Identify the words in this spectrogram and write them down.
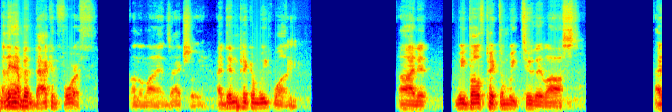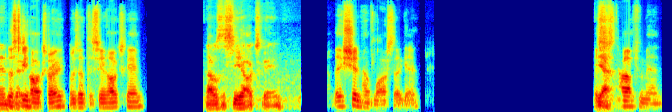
I think Man. I've been back and forth on the Lions. Actually, I didn't pick them week one. Uh, I did. We both picked them week two. They lost. I didn't. the pick- Seahawks, right? Was that the Seahawks game? That was the Seahawks game. They shouldn't have lost that game. It's Yeah. just tough, man.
